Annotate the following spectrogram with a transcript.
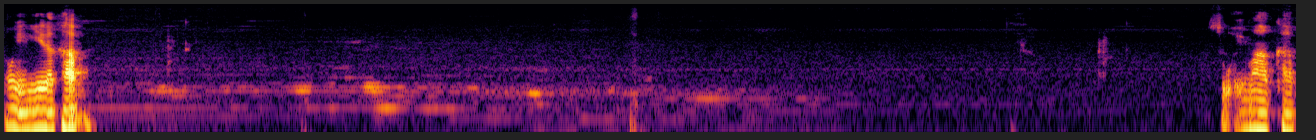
ต้องอย่างนี้นะครับ สวยมากครับ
